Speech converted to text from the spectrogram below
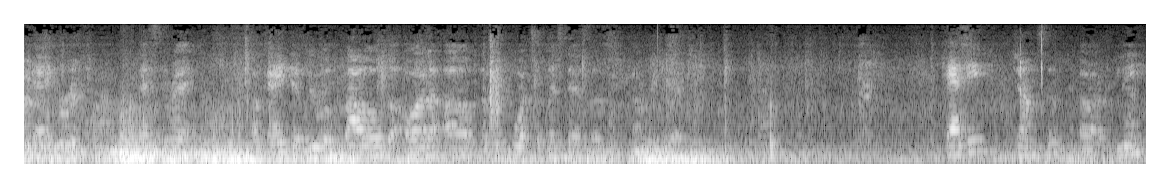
Okay, Correct. that's correct. Okay, then we will follow the order of the reports unless there's a a redirection. Kathy Johnson, uh, Lee,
